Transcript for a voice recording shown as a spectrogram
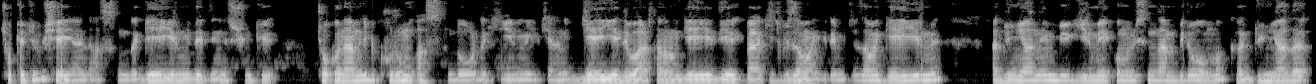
çok kötü bir şey yani aslında. G20 dediğiniz çünkü çok önemli bir kurum aslında oradaki 20 ülke. Hani G7 var. Tamam G7'ye belki hiçbir zaman giremeyeceğiz ama G20 yani dünyanın en büyük 20 ekonomisinden biri olmak hani dünyada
